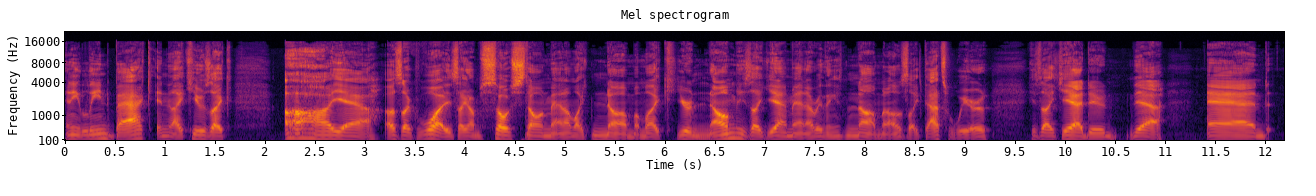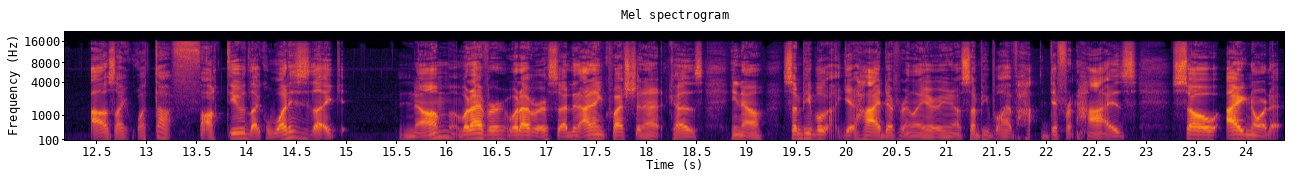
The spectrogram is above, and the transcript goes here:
and he leaned back and like he was like, "Oh yeah." I was like, "What?" He's like, "I'm so stoned, man." I'm like, "Numb." I'm like, "You're numb?" He's like, "Yeah, man, everything's numb." And I was like, "That's weird." He's like, "Yeah, dude, yeah," and I was like, "What the fuck, dude? Like, what is like?" Numb, whatever, whatever. So I didn't, I didn't question it because you know some people get high differently, or you know some people have different highs. So I ignored it.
